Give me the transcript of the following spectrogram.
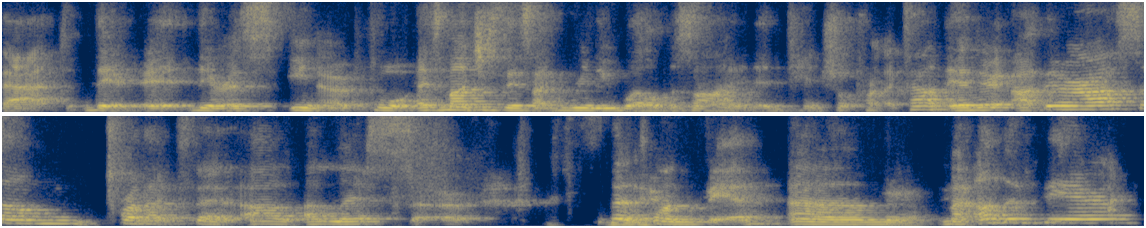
That there, there is, you know, for as much as there's like really well designed intentional products out there, there are, there are some products that are, are less so. So that's one fear. Um, yeah. My other fear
